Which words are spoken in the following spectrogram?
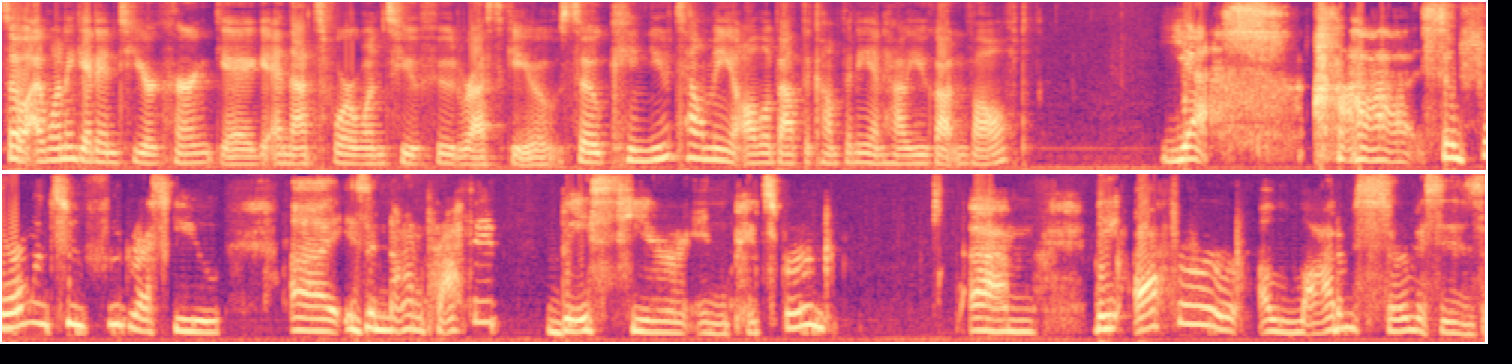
So I want to get into your current gig, and that's 412 Food Rescue. So can you tell me all about the company and how you got involved? Yes. Uh, so 412 Food Rescue uh, is a nonprofit based here in Pittsburgh. Um, they offer a lot of services,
